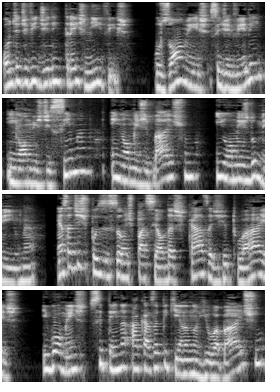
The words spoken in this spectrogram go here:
onde é dividido em três níveis. Os homens se dividem em homens de cima, em homens de baixo e homens do meio, né? Essa disposição espacial das casas rituais igualmente se tem na a casa pequena no rio abaixo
